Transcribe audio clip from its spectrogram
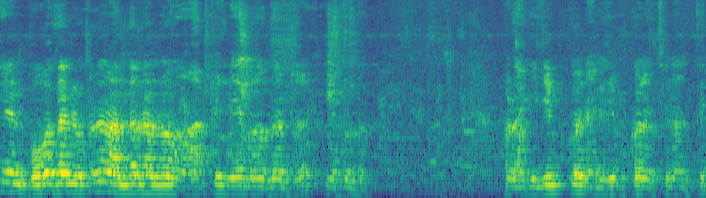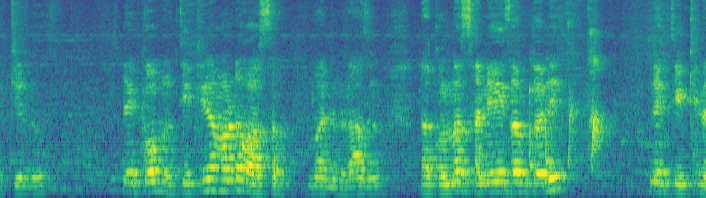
నేను పోవద్దని కూడా అందరు నన్ను ఆప్షన్ చేయమన్నది అనుకున్నాను వాడు అగ్గి చింపుకొని అగ్గి చింపుకొని వచ్చి నన్ను తిట్టిండు. నేను కోపం తిట్టిన మాట వాస్తవం. మరి రాదు నాకున్న సన్నిహితంతో నేను తిట్టిన.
